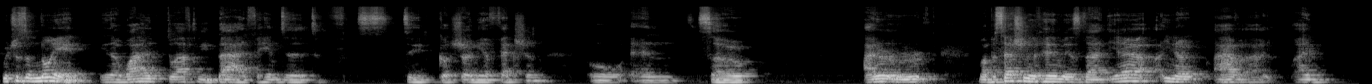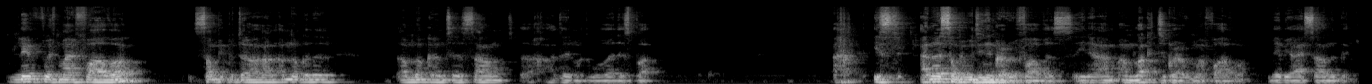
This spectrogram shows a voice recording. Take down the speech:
which was annoying. You know, why do I have to be bad for him to to, to go show me affection? Or and so I don't. My perception of him is that yeah, you know, I have I, I live with my father. Some people don't. I'm not gonna. I'm not going to sound. I don't know what the word is, but it's. I know some people didn't grow with fathers. You know, I'm, I'm lucky to grow with my father. Maybe I sound a bit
